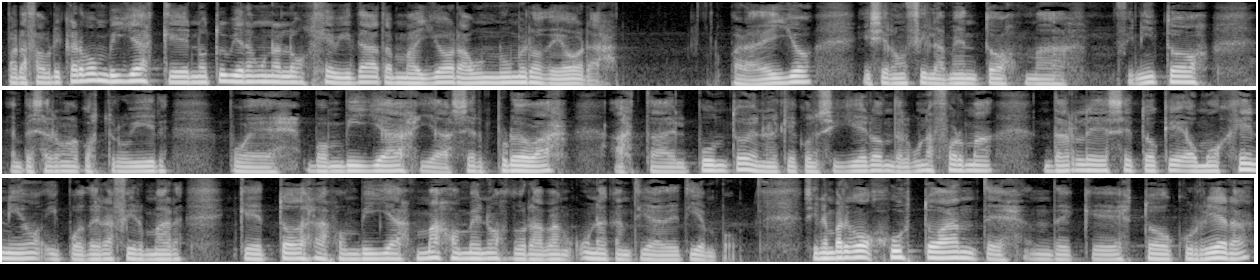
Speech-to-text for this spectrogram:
para fabricar bombillas que no tuvieran una longevidad mayor a un número de horas. Para ello hicieron filamentos más finitos, empezaron a construir pues bombillas y a hacer pruebas hasta el punto en el que consiguieron de alguna forma darle ese toque homogéneo y poder afirmar que todas las bombillas más o menos duraban una cantidad de tiempo. Sin embargo, justo antes de que esto ocurriera,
